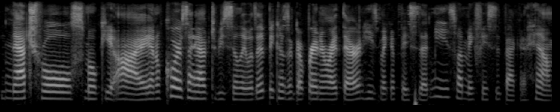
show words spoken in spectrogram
natural smoky eye. And of course I have to be silly with it because I've got Brandon right there and he's making faces at me, so I make faces back at him.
